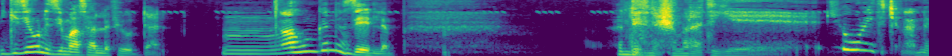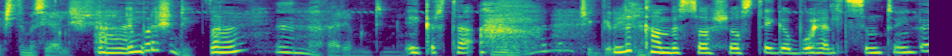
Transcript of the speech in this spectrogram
ጊዜውን እዚህ ማሳለፍ ይወዳል። አሁን ግን እዚህ የለም። እንዴት ነሽ ምረትዬ? የሆነ የተጨናነቅሽ ትመስያለሽ። ደበረሽ እንዴ? እና ታዲያ ምንድን ነው? ይቅርታ፣ ምንም ችግር ልክ አንበሳ ዋሻ ውስጥ የገባሁ ያህል ተሰምቶኝ ነው።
